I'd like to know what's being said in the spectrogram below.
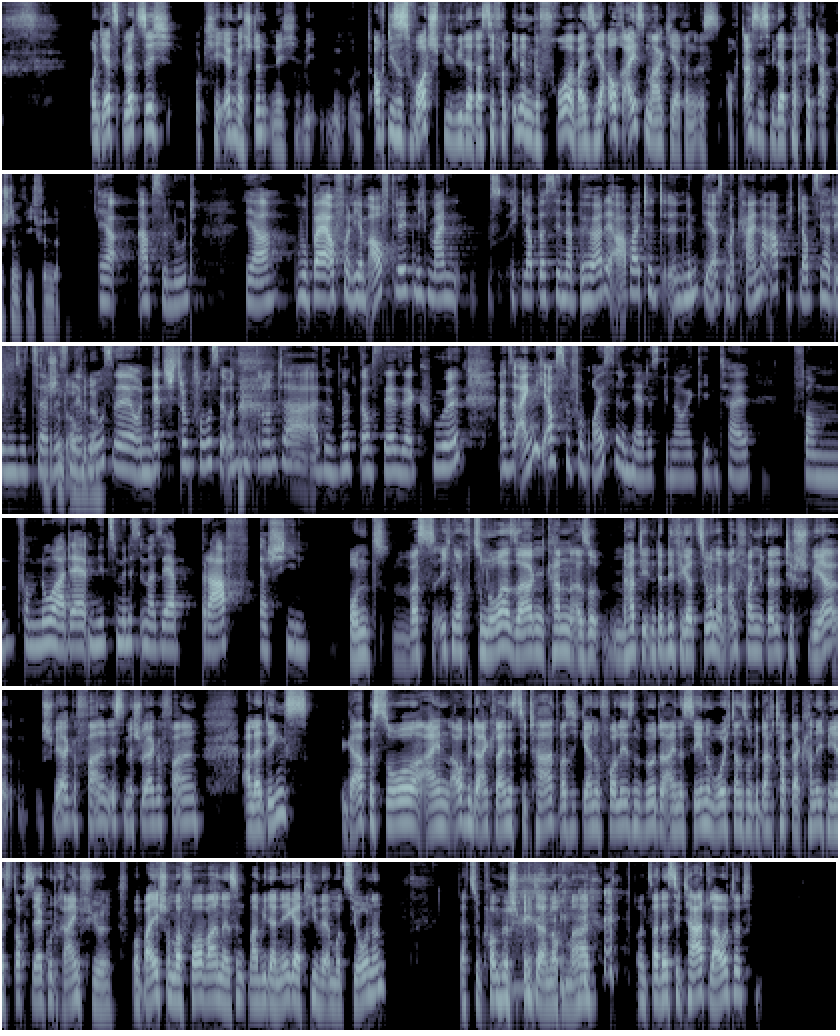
Und jetzt plötzlich, okay, irgendwas stimmt nicht. Und auch dieses Wortspiel wieder, dass sie von innen gefror, weil sie ja auch Eismagierin ist. Auch das ist wieder perfekt abgestimmt, wie ich finde. Ja, absolut. Ja, wobei auch von ihrem Auftreten, ich meine, ich glaube, dass sie in der Behörde arbeitet, äh, nimmt ihr erstmal keiner ab. Ich glaube, sie hat irgendwie so zerrissene Hose und Netzstrumpfhose unten drunter. Also wirkt auch sehr, sehr cool. Also eigentlich auch so vom Äußeren her das genaue Gegenteil vom, vom Noah, der mir zumindest immer sehr brav erschien. Und was ich noch zu Noah sagen kann, also mir hat die Identifikation am Anfang relativ schwer, schwer gefallen, ist mir schwer gefallen. Allerdings gab es so ein, auch wieder ein kleines Zitat, was ich gerne vorlesen würde, eine Szene, wo ich dann so gedacht habe, da kann ich mich jetzt doch sehr gut reinfühlen. Wobei ich schon mal vorwarne, es sind mal wieder negative Emotionen. Dazu kommen wir später nochmal. Und zwar das Zitat lautet,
